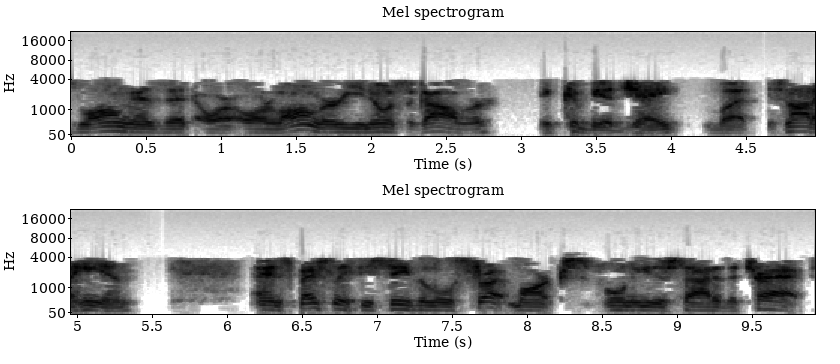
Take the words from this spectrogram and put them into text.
as long as it or or longer you know it's a gobbler. It could be a jake but it's not a hen. And especially if you see the little strut marks on either side of the tracks.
